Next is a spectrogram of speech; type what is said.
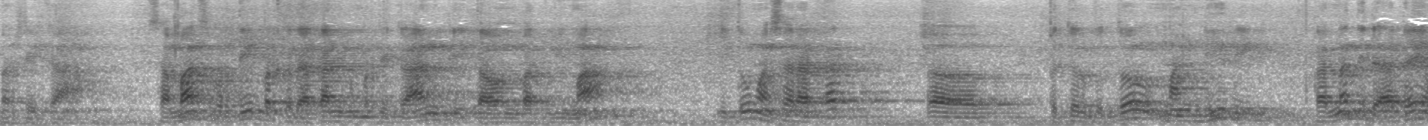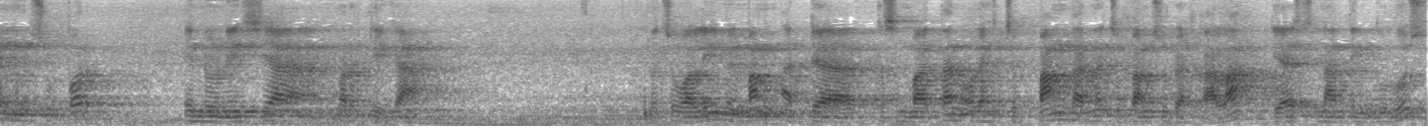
merdeka. Sama seperti pergerakan kemerdekaan di tahun 45 itu masyarakat eh, betul-betul mandiri karena tidak ada yang mensupport Indonesia merdeka kecuali memang ada kesempatan oleh Jepang karena Jepang sudah kalah dia nating tulus.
